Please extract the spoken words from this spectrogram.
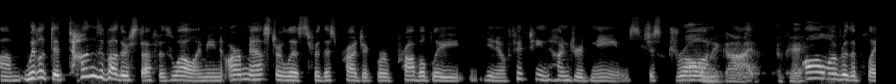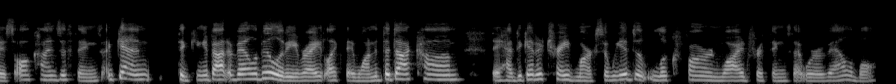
um, we looked at tons of other stuff as well. I mean, our master lists for this project were probably, you know, 1,500 names just drawn. Oh my God. Okay. All over the place, all kinds of things. Again, thinking about availability, right? Like they wanted the dot com, they had to get a trademark. So we had to look far and wide for things that were available.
